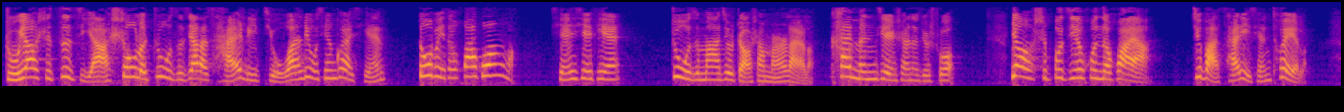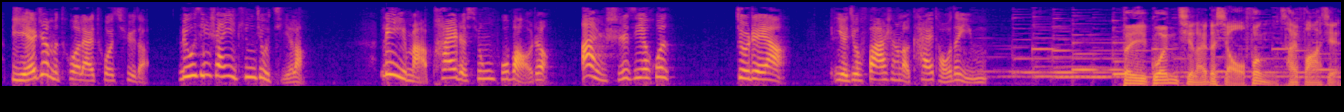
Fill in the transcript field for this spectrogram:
主要是自己啊收了柱子家的彩礼九万六千块钱，都被他花光了。前些天，柱子妈就找上门来了，开门见山的就说：“要是不结婚的话呀，就把彩礼钱退了，别这么拖来拖去的。”刘金山一听就急了。立马拍着胸脯保证按时结婚，就这样，也就发生了开头的一幕。被关起来的小凤才发现，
